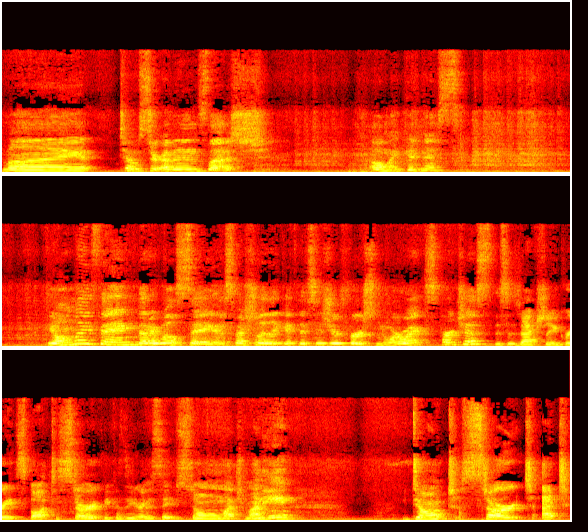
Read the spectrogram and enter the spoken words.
my toaster oven slash, oh my goodness. The only thing that I will say, and especially like if this is your first Norwex purchase, this is actually a great spot to start because you're gonna save so much money. Don't start at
